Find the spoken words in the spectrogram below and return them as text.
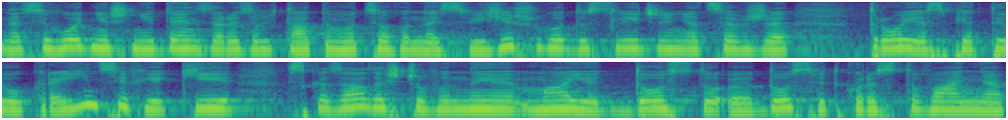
На сьогоднішній день, за результатами цього найсвіжішого дослідження, це вже троє з п'яти українців, які сказали, що вони мають е, досвід користування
